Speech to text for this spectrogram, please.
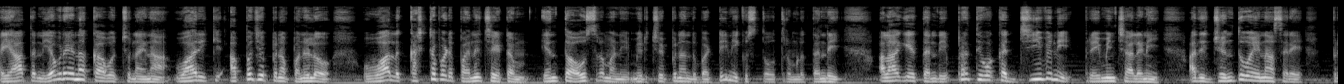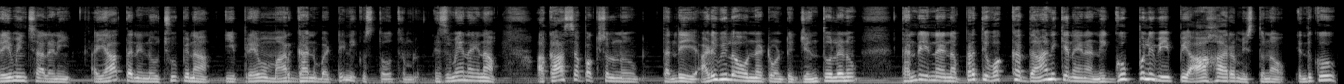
అయా అతను ఎవరైనా కావచ్చు నైనా వారికి అప్పచెప్పిన పనిలో వాళ్ళు కష్టపడి పని చేయటం ఎంతో అవసరమని మీరు చెప్పినందు బట్టి నీకు స్తోత్రములు తండ్రి. అలాగే తండ్రి ప్రతి ఒక్క జీవిని ప్రేమించాలని అది జంతువు అయినా సరే ప్రేమించాలని అయా తని నువ్వు చూపిన ఈ ప్రేమ మార్గాన్ని బట్టి నీకు స్తోత్రములు. నిజమేనైనా ఆకాశ పక్షులను తండ్రి అడవిలో ఉన్నటువంటి జంతువులను తండ్రి నైనా ప్రతి ఒక్క దానికినైనా నీ గుప్పులు వీపి ఆహారం ఇస్తున్నావు. ఎందుకు?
